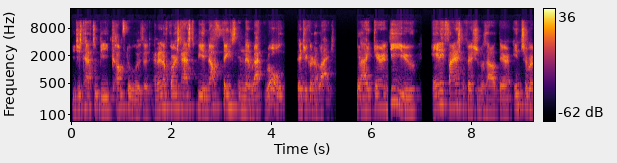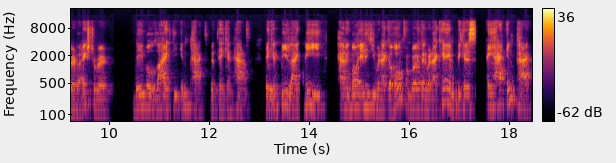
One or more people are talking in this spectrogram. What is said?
You just have to be comfortable with it. And then, of course, there has to be enough things in the right role that you're going to like. But I guarantee you, any finance professionals out there, introvert or extrovert, they will like the impact that they can have. They can be like me having more energy when I go home from work than when I came because I had impact,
